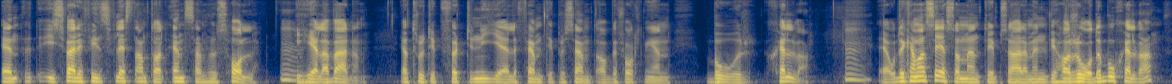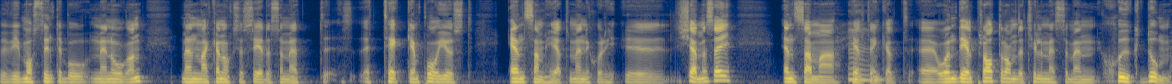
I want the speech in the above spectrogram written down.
en, i Sverige finns flest antal ensamhushåll Mm. i hela världen. Jag tror typ 49 eller 50 procent av befolkningen bor själva. Mm. Eh, och det kan man se som en typ så här, men vi har råd att bo själva, för vi måste inte bo med någon. Men man kan också se det som ett, ett tecken på just ensamhet. Människor eh, känner sig ensamma helt Mm. enkelt. Eh, och en del pratar om det till och med som en sjukdom.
